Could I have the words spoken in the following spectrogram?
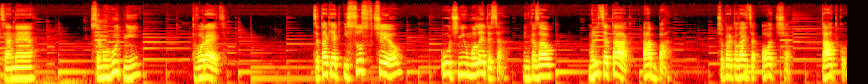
Це не всемогутній Творець. Це так, як Ісус вчив учнів молитися. Він казав: моліться так, Абба, що перекладається Отче, Татку.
